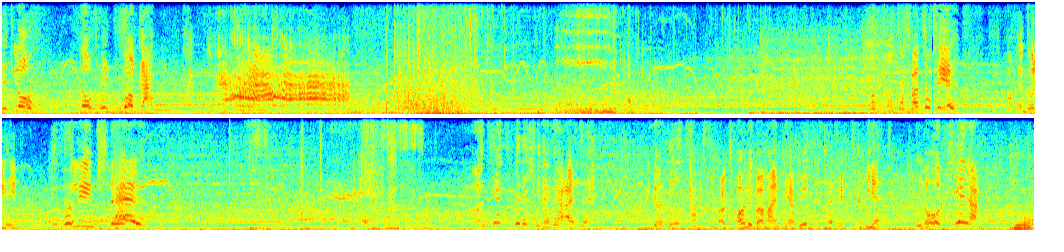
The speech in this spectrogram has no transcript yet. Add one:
Geht los. So viel Zucker. Oh Gott, das war zu viel. Ich brauche Insulin. Insulin, schnell! Und jetzt bin ich wieder der Alte. Wie du siehst, habe ich die Kontrolle über meinen Diabetes perfektioniert. Los, hier lang! ja.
